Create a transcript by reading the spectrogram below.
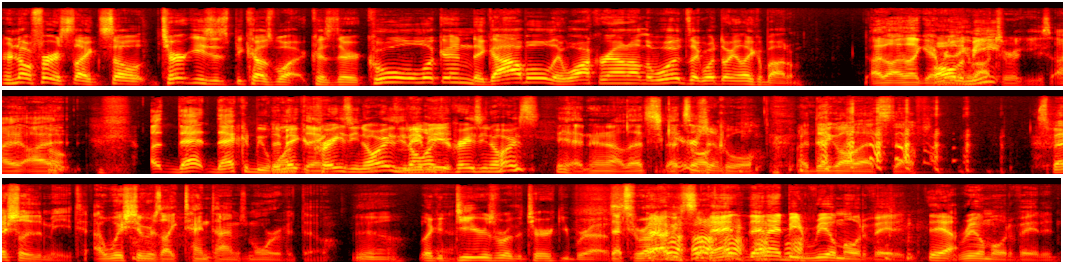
Or no, first, like so turkeys is because what? Because they're cool looking, they gobble, they walk around out in the woods. Like what don't you like about them? I, I like All the everything about meat? turkeys. I, I uh, that that could be They one make thing. a crazy noise. You don't like Maybe- your crazy noise? Yeah, no, no, that's that's all him. cool. I dig all that stuff, especially the meat. I wish there was like ten times more of it though. Yeah, like a deer's worth of turkey breast. That's right. then, then I'd be real motivated. Yeah. real motivated.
